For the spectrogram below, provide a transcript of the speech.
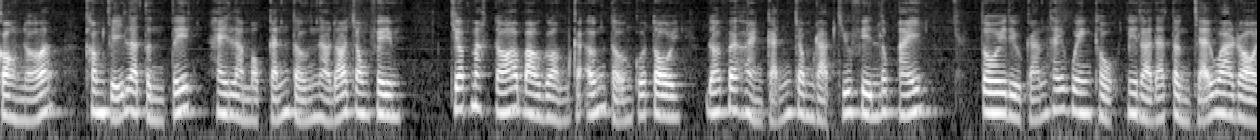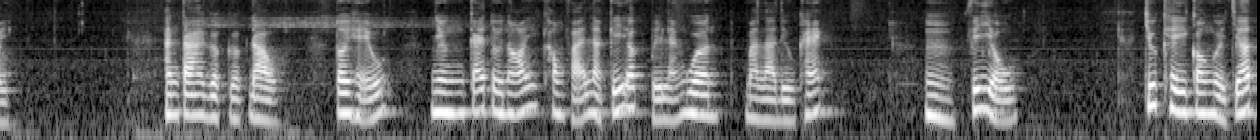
Còn nữa, không chỉ là tình tiết hay là một cảnh tượng nào đó trong phim, chớp mắt đó bao gồm cả ấn tượng của tôi đối với hoàn cảnh trong rạp chiếu phim lúc ấy. Tôi đều cảm thấy quen thuộc như là đã từng trải qua rồi. Anh ta gật gật đầu. Tôi hiểu, nhưng cái tôi nói không phải là ký ức bị lãng quên mà là điều khác. Ừ, ví dụ. Trước khi con người chết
